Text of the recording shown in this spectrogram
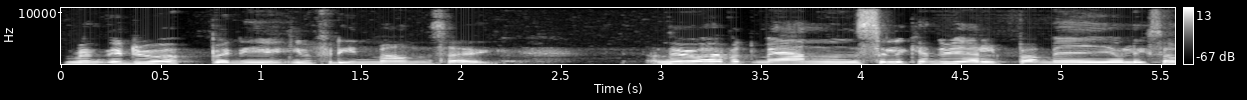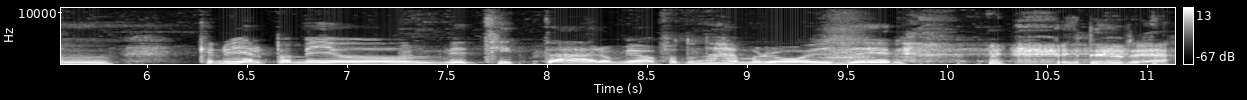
Men är du öppen inför din man? Så här, nu har jag fått mens, eller kan du hjälpa mig? Och liksom, kan du hjälpa mig att titta här om jag har fått en hemorrojd? Är, är du det?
